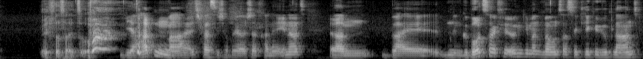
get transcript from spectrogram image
ist das halt so. Wir hatten mal, ich weiß nicht, ob ihr euch daran erinnert, ähm, bei einem Geburtstag für irgendjemanden bei uns aus der Clique geplant.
